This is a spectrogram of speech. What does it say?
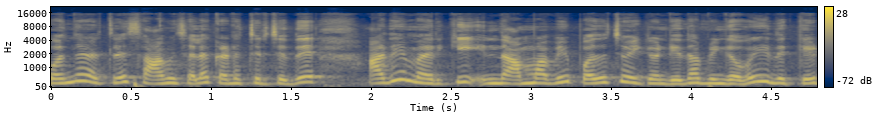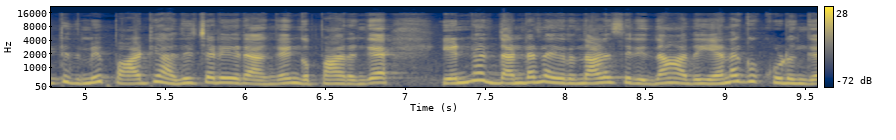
கொஞ்ச நேரத்தில் சாமி சிலை கிடச்சிருச்சுது. அதே மாதிரிக்கு இந்த அம்மாவையும் புதைச்சி வைக்க வேண்டியது அப்படிங்கவும் இது கேட்டதுமே பாட்டி அதிர்ச்சடைகிறாங்க இங்கே பாருங்கள் என்ன தண்டனை இருந்தாலும் சரி தான் அதை எனக்கு கொடுங்க.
